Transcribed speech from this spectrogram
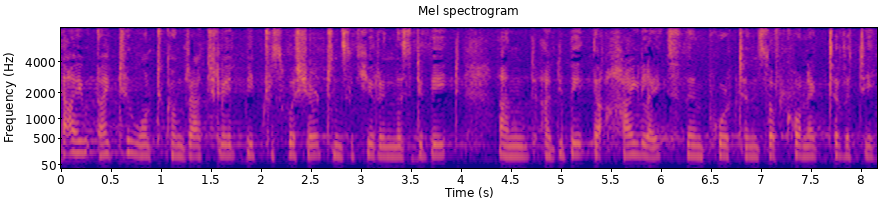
I, I too want to congratulate Beatrice Wishart in securing this debate and a debate that highlights the importance of connectivity,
